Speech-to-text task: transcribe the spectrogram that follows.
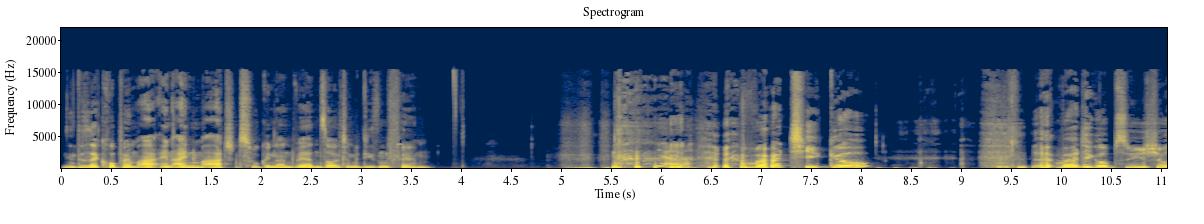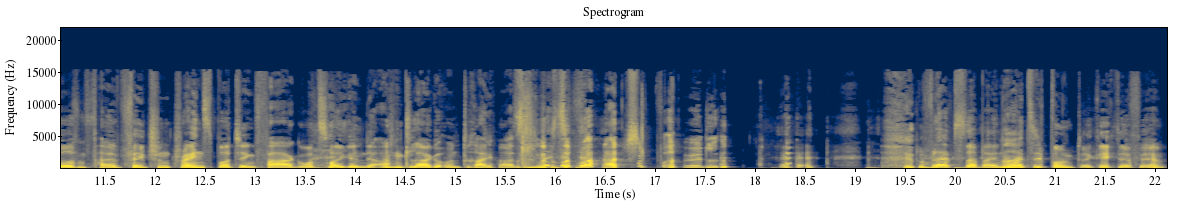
in dieser Gruppe im, in einem Atemzug genannt werden sollte mit diesem Film. Ja. Vertigo? Vertigo, Psycho, Pulp Fiction, Trainspotting, Fargo, Zeugin der Anklage und drei Haselnüsse Aschenbrödel. Du bleibst dabei. 90 Punkte kriegt der Film.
